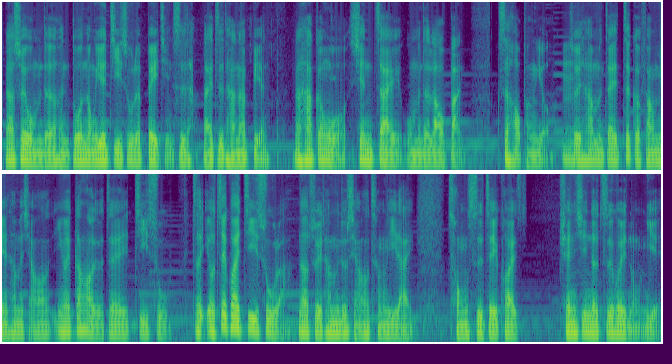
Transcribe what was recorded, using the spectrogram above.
那所以我们的很多农业技术的背景是来自他那边。那他跟我现在我们的老板是好朋友，所以他们在这个方面，他们想要，因为刚好有这技术，这有这块技术啦，那所以他们就想要成立来从事这一块全新的智慧农业。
